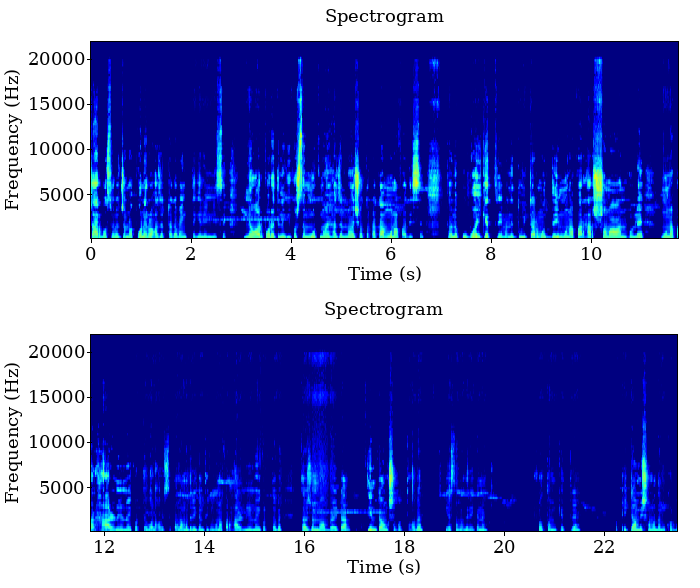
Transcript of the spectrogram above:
চার বছরের জন্য পনেরো হাজার টাকা ব্যাংক থেকে ঋণ নিছে। নেওয়ার পরে তিনি কি করছে? মোট নয় হাজার নয় শত টাকা মুনাফা দিচ্ছে তাহলে উভয় ক্ষেত্রে মানে দুইটার মধ্যেই মুনাফার হার সমান হলে মুনাফার হার নির্ণয় করতে বলা হয়েছে। তাহলে আমাদের এখান থেকে মুনাফার হার নির্ণয় করতে হবে। তার জন্য আমরা এটা তিনটা অংশে করতে হবে। ঠিক আছে আমাদের এখানে? প্রথম ক্ষেত্রে এটা আমি সমাধান করব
